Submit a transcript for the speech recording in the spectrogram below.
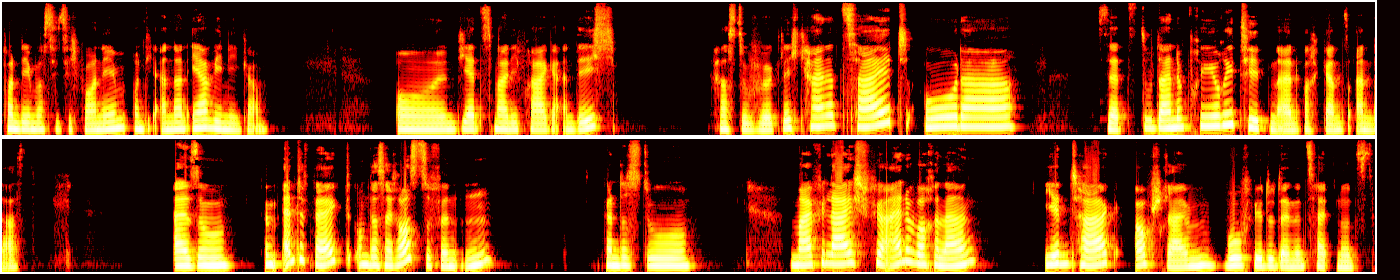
von dem, was sie sich vornehmen, und die anderen eher weniger. Und jetzt mal die Frage an dich. Hast du wirklich keine Zeit oder setzt du deine Prioritäten einfach ganz anders? Also im Endeffekt, um das herauszufinden, könntest du mal vielleicht für eine Woche lang jeden Tag aufschreiben, wofür du deine Zeit nutzt.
